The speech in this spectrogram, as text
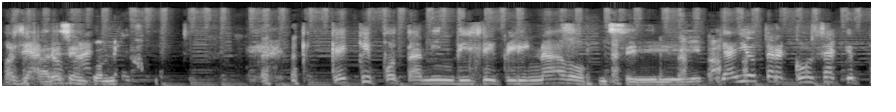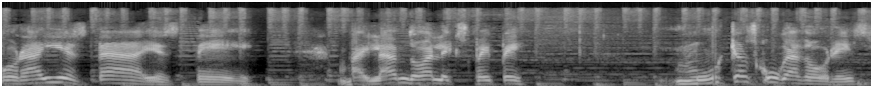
o sea, no Parecen conejos. qué equipo tan indisciplinado. Sí. Y hay otra cosa que por ahí está este bailando Alex Pepe. Muchos jugadores,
